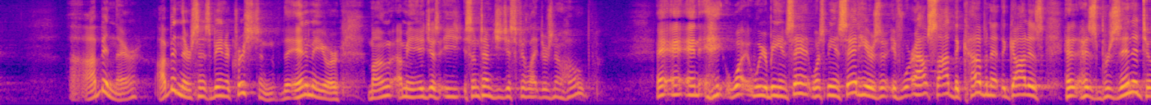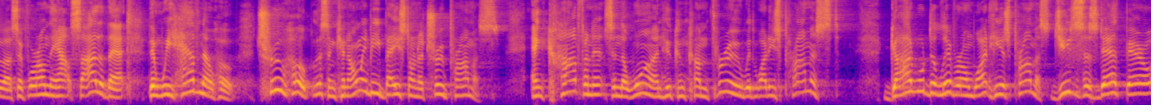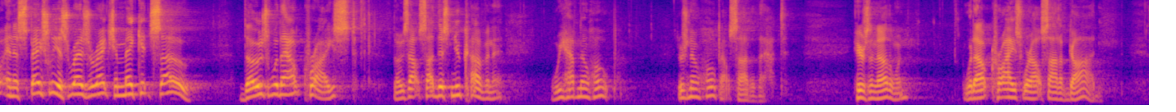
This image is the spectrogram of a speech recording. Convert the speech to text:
I've been there. I've been there since being a Christian. The enemy or my own, I mean, it just, sometimes you just feel like there's no hope. And, what we're being said, what's being said here is if we're outside the covenant that God has, has presented to us, if we're on the outside of that, then we have no hope. True hope, listen, can only be based on a true promise and confidence in the one who can come through with what he's promised. God will deliver on what he has promised. Jesus' death, burial, and especially his resurrection make it so. Those without Christ, those outside this new covenant, we have no hope. There's no hope outside of that. Here's another one. Without Christ, we're outside of God.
